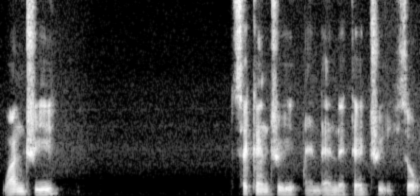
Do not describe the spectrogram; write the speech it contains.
One tree second tree and then the third tree. So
